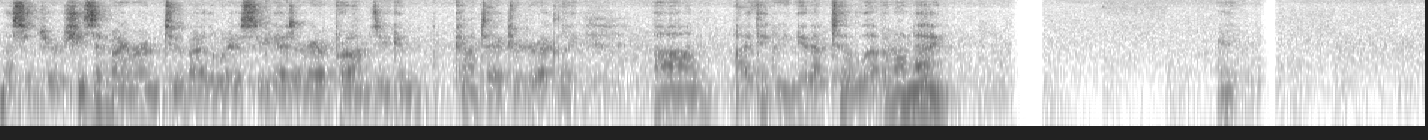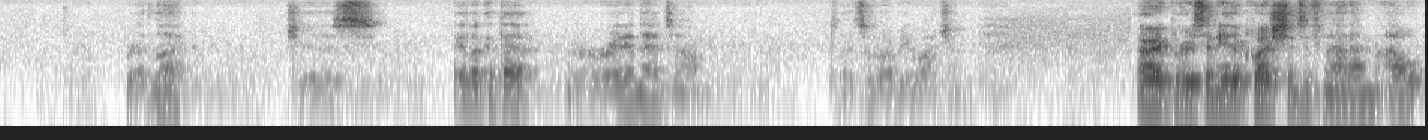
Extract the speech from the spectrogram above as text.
messenger. She's in my room too, by the way. So you guys ever have problems, you can contact her directly. Um, I think we can get up to 1109. Right? Red lug, which is, hey, look at that, right in that zone. So that's what I'll be watching. All right, Bruce. Any other questions? If not, I'm out.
